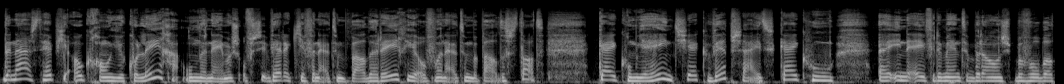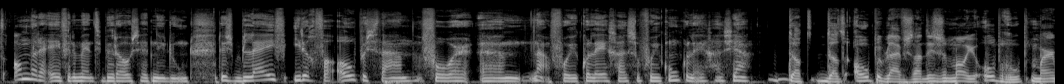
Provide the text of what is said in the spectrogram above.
Daarnaast heb je ook gewoon je collega-ondernemers, of werk je vanuit een bepaalde regio of vanuit een bepaalde stad. Kijk om je heen, check websites, kijk hoe uh, in de evenementenbranche bijvoorbeeld andere evenementenbureaus het nu doen. Dus blijf in ieder geval openstaan voor, um, nou, voor je collega's of voor je con-collega's. Ja. Dat, dat open blijven staan, dit is een mooie oproep. Maar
